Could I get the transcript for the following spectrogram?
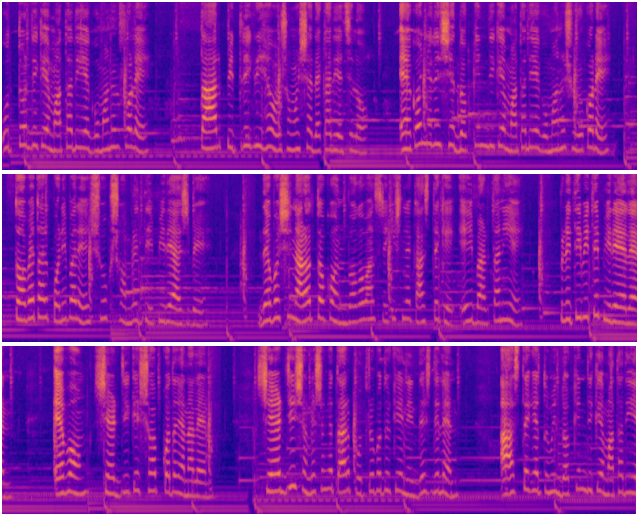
উত্তর দিকে মাথা দিয়ে ঘুমানোর ফলে তার পিতৃগৃহেও সমস্যা দেখা দিয়েছিল। এখন যদি সে দক্ষিণ দিকে মাথা দিয়ে ঘুমানো শুরু করে তবে তার পরিবারে সুখ সমৃদ্ধি ফিরে আসবে। দেবশ্রী নারদ তখন ভগবান শ্রীকৃষ্ণের কাছ থেকে এই বার্তা নিয়ে পৃথিবীতে ফিরে এলেন এবং শেঠজিকে সব কথা জানালেন। শেঠজি সঙ্গে সঙ্গে তার পুত্রবধূকে নির্দেশ দিলেন, আজ থেকে তুমি দক্ষিণ দিকে মাথা দিয়ে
